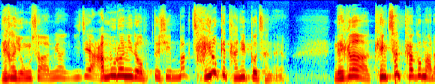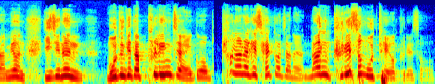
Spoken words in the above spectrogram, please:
내가 용서하면 이제 아무런 일 없듯이 막 자유롭게 다닐 거잖아요. 내가 괜찮다고 말하면 이제는 모든 게 다 풀린 줄 알고 편안하게 살 거잖아요. 난 그래서 못해요. 그래서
